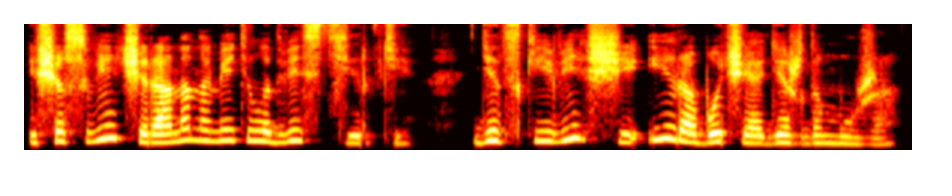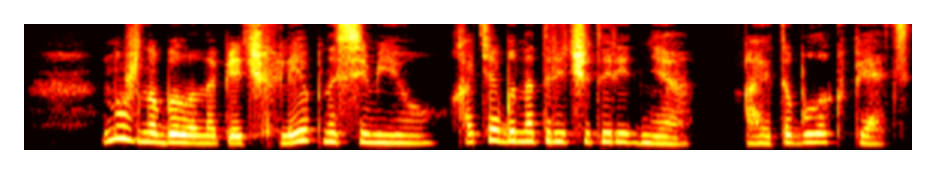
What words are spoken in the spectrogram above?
Еще с вечера она наметила две стирки, детские вещи и рабочая одежда мужа. Нужно было напечь хлеб на семью, хотя бы на три-четыре дня, а это было к пять.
